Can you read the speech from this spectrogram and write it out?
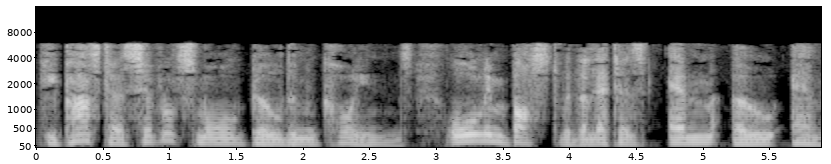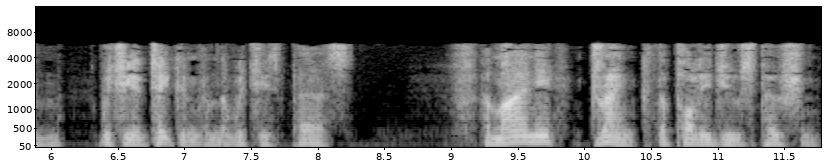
He passed her several small golden coins, all embossed with the letters M-O-M, which he had taken from the witch's purse. Hermione drank the polyjuice potion,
